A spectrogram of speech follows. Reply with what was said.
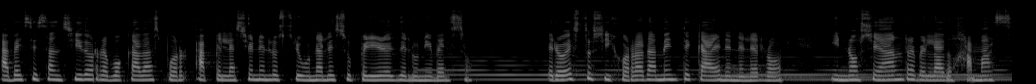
a veces han sido revocadas por apelación en los tribunales superiores del universo. Pero estos hijos raramente caen en el error y no se han revelado jamás.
